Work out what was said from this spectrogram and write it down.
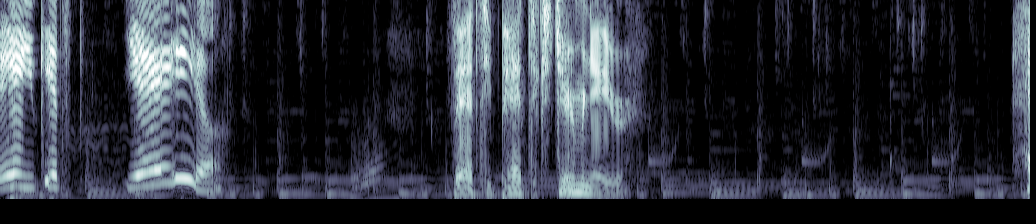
Hey, you can't. Yeah. Fancy Pants Exterminator.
